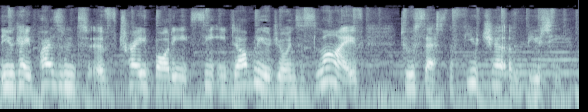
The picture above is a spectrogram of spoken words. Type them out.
The UK president of trade body CEW joins us live to assess the future of beauty.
